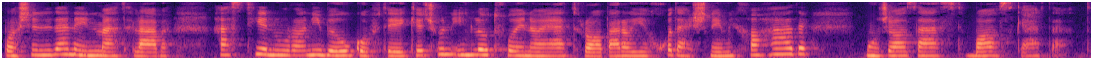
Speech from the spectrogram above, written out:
با شنیدن این مطلب هستی نورانی به او گفته که چون این لطف و عنایت را برای خودش نمی‌خواهد مجاز است باز گردد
